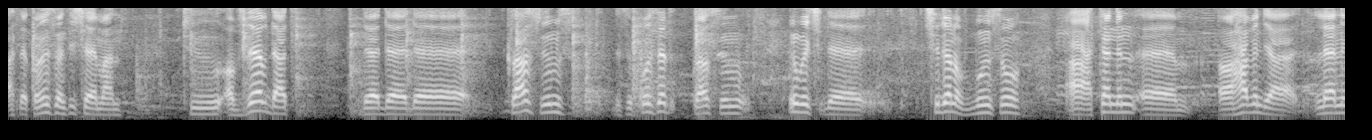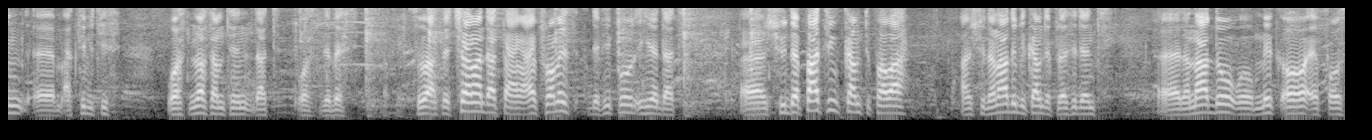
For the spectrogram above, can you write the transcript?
as a constituency chairman to observe that the, the, the classrooms, the supposed classroom in which the children of Bunuso are attending um, or having their learning um, activities was not something that was the best. So as a chairman that time, I promised the people here that uh, should the party come to power and should Nana Addo become the president, uh, will make all efforts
